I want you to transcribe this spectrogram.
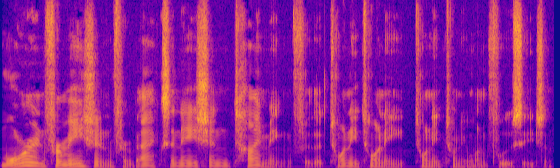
More information for vaccination timing for the 2020 2021 flu season.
